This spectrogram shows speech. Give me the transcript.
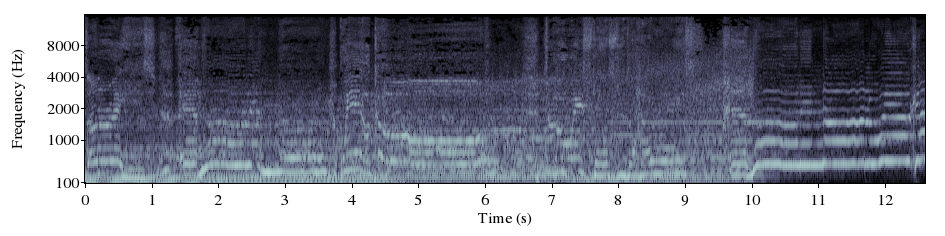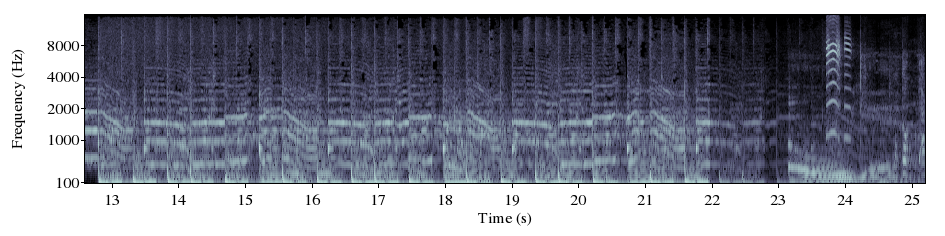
sun rays And on and on we'll go Through the wastelands, through the highways highways and on and on we'll Natukan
